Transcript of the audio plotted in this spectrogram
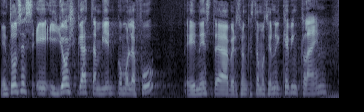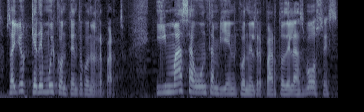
Entonces, eh, y Josh Gad también como la Fu en esta versión que estamos haciendo y Kevin Klein, o sea, yo quedé muy contento con el reparto. Y más aún también con el reparto de las voces,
